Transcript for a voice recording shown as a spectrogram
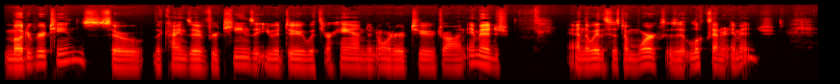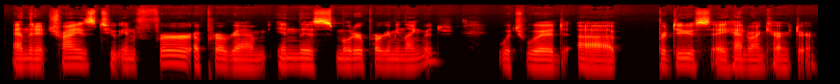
motor routines. So the kinds of routines that you would do with your hand in order to draw an image. And the way the system works is it looks at an image and then it tries to infer a program in this motor programming language, which would uh, produce a hand drawn character.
